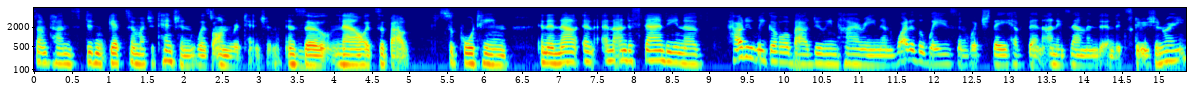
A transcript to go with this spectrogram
sometimes didn't get so much attention was on retention. And mm. so now it's about supporting an, ana- an, an understanding of how do we go about doing hiring and what are the ways in which they have been unexamined and exclusionary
